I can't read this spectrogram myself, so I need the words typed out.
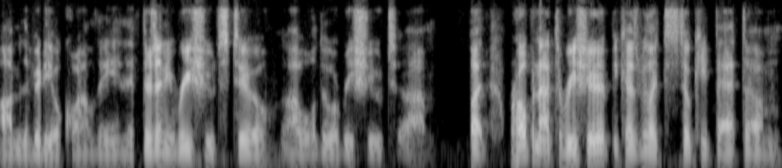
um, the video quality, and if there's any reshoots too, we'll do a reshoot. Um, but we're hoping not to reshoot it because we like to still keep that um,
